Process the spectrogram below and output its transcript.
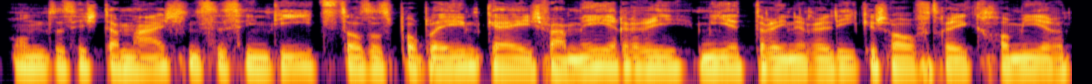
Und es ist dann meistens ein Indiz, dass es ein Problem gibt, wenn mehrere Mieter in einer Liegenschaft reklamieren.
